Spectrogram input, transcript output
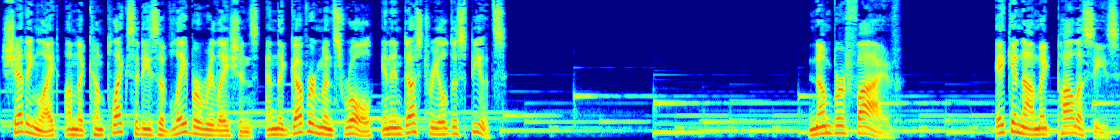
shedding light on the complexities of labor relations and the government's role in industrial disputes. Number 5. Economic Policies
